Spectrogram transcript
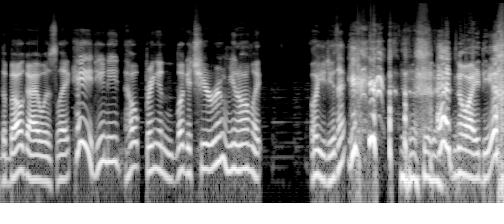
the bell guy was like hey do you need help bringing luggage to your room? You know i'm like oh you do that here? No i had no idea.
